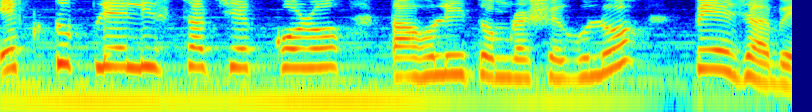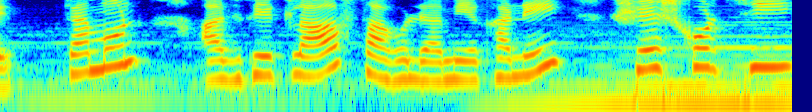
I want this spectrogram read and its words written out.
একটু প্লে লিস্টটা চেক করো, তাহলেই তোমরা সেগুলো পেয়ে যাবে। কেমন? আজকের ক্লাস তাহলে আমি এখানেই শেষ করছি।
